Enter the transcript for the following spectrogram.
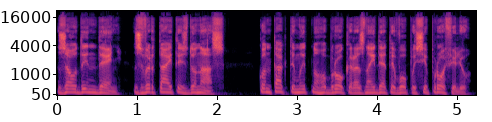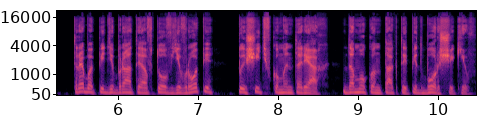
за один день. Звертайтесь до нас. Контакти митного брокера знайдете в описі профілю. Треба підібрати авто в Європі? Пишіть в коментарях, дамо контакти підборщиків.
